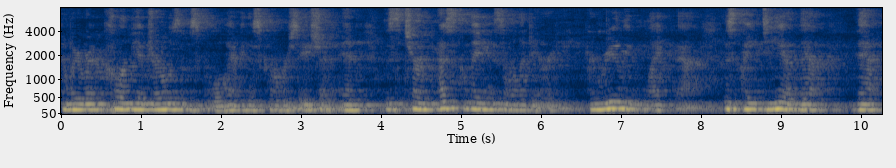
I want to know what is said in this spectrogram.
and we were at Columbia Journalism School having this conversation, and this term escalating solidarity. I really like that. This idea that that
